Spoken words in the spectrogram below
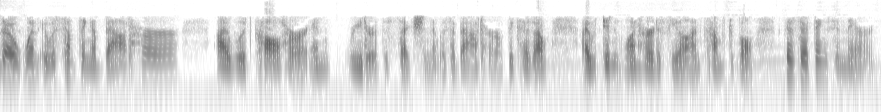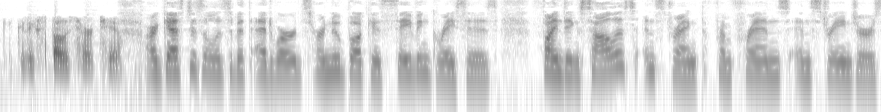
so when it was something about her, I would call her and read her the section that was about her because I I didn't want her to feel uncomfortable because there are things in there it could expose her to. Our guest is Elizabeth Edwards. Her new book is Saving Graces Finding Solace and Strength from Friends and Strangers.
